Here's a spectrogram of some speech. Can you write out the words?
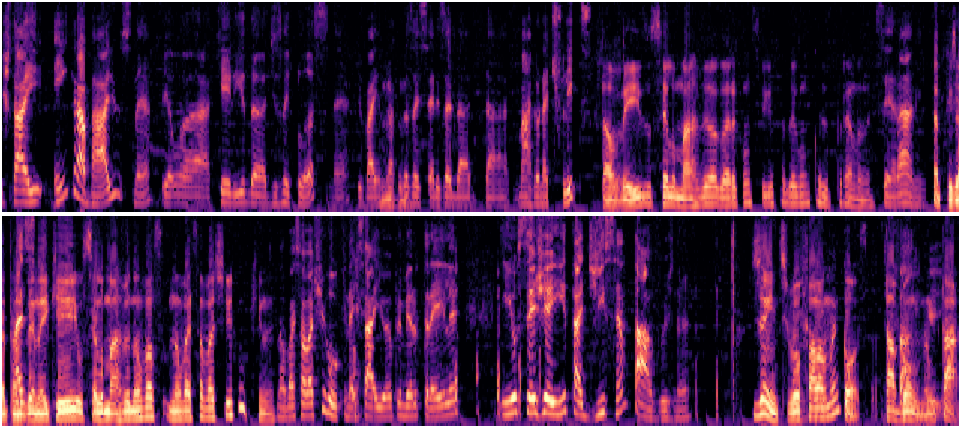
está aí em trabalhos, né, pela querida Disney Plus, né, que vai entrar Uhum. todas as séries aí da, da Marvel Netflix. Talvez o selo Marvel agora consiga fazer alguma coisa por ela, né? Será, menino? É, porque já estão Mas- dizendo aí que o selo Marvel não vai, não vai salvar She-Hulk, né? Não vai salvar She-Hulk, né, que saiu aí o primeiro trailer e o CGI tá de centavos, né? Gente, vou falar um negócio. Tá Fala. bom, não tá.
